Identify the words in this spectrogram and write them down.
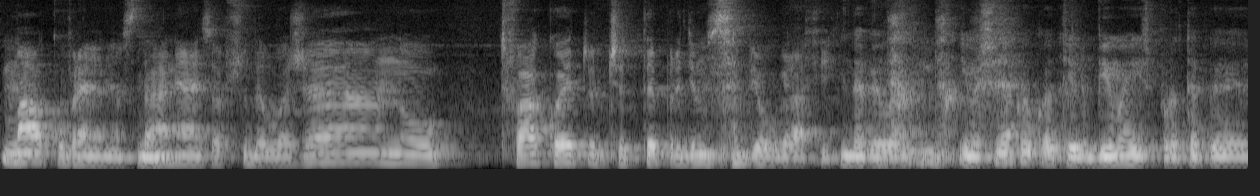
малко време ми остава, няма изобщо да лъжа, но това, което чета, предимно са биографии. Да, биографии. Имаш ли някой, която ти е любима и според теб е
